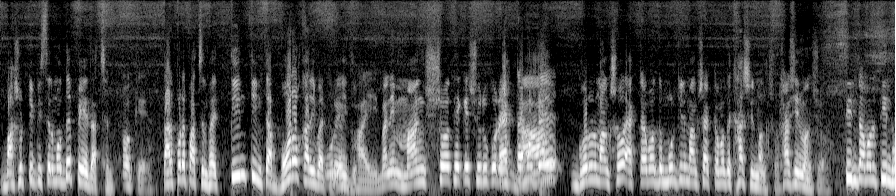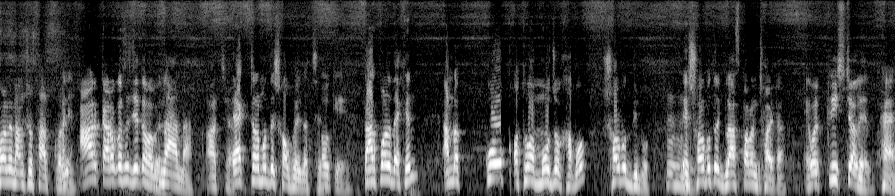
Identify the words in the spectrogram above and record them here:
বাষট্টি পিসের মধ্যে পেয়ে যাচ্ছেন। ওকে। তারপরে পাচ্ছেন ভাই তিন তিনটা বড় কারি বাটি এই ভাই মানে মাংস থেকে শুরু করে একটার মধ্যে গরুর মাংস একটার মধ্যে মুরগির মাংস একটার মধ্যে খাসির মাংস। খাসির মাংস। তিনটার মধ্যে তিন ধরনের মাংস সার্ভ করে মানে আর কারও কাছে যেতে হবে না? না না। আচ্ছা। একটার মধ্যে সব হয়ে যাচ্ছে। ওকে। তারপরে দেখেন আমরা কোক অথবা মোজো খাব শরবত দিব। এই শরবতের গ্লাস পাবেন ছয়টা। একবার ক্রিস্টালের। হ্যাঁ।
